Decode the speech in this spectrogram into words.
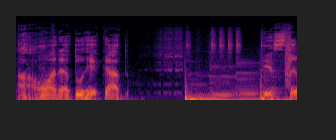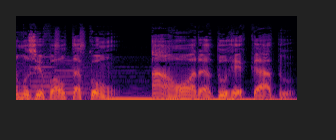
A hora do recado. Estamos de volta com A Hora do Recado.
